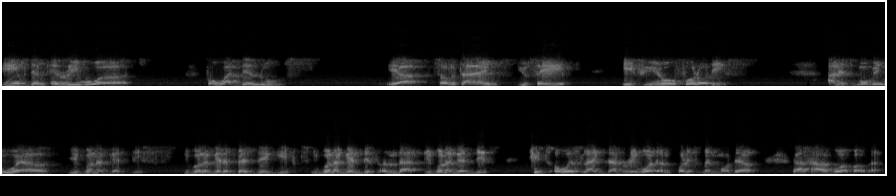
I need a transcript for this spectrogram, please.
give them a reward for what they lose. Yeah. Sometimes you say, if you follow this and it's moving well, you're going to get this. You're going to get a birthday gift. You're going to get this and that. You're going to get this. Kids always like that reward and punishment model. That's how I go about that.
